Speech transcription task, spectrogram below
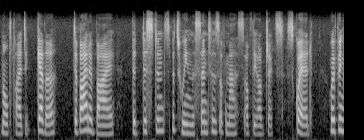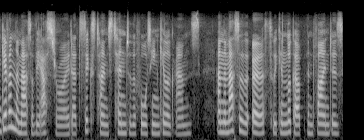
multiplied together, divided by the distance between the centers of mass of the objects squared. We've been given the mass of the asteroid at 6 times 10 to the 14 kilograms, and the mass of the Earth we can look up and find is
